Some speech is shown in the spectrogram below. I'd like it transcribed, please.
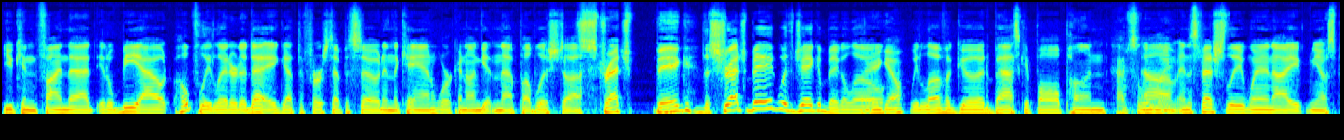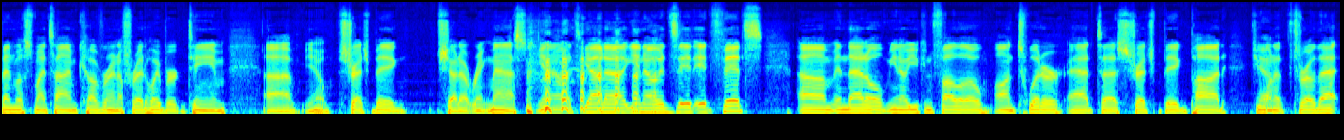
You can find that. It'll be out hopefully later today. Got the first episode in the can, working on getting that published. Uh, Stretch Big. the stretch big with Jacob Bigelow. There you go. We love a good basketball pun. Um, Absolutely. and especially when I, you know, spend most of my time covering a Fred Hoiberg team, uh, you know, stretch big. Shout out Rienk Mast. You know, it's got a, you know, it's it, it fits, um, and that'll, you know, you can follow on Twitter at uh, Stretch Big Pod if you Yeah. want to throw that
